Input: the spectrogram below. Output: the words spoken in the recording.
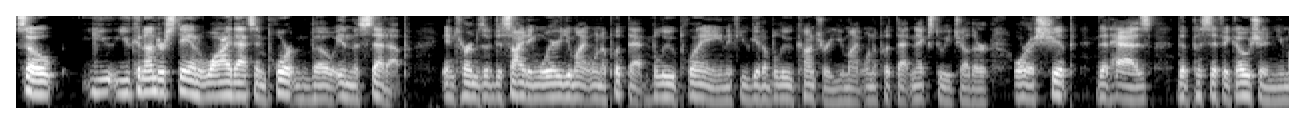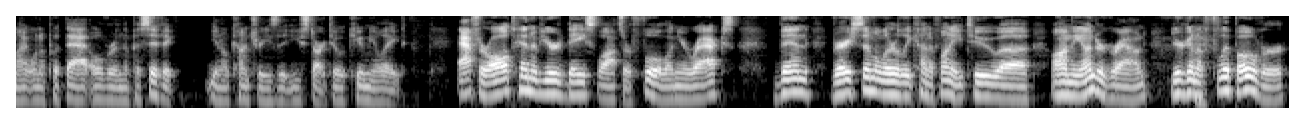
So you you can understand why that's important though in the setup in terms of deciding where you might want to put that blue plane if you get a blue country you might want to put that next to each other or a ship that has the Pacific Ocean you might want to put that over in the Pacific you know countries that you start to accumulate after all 10 of your day slots are full on your racks then very similarly kind of funny to uh, on the underground you're going to flip over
